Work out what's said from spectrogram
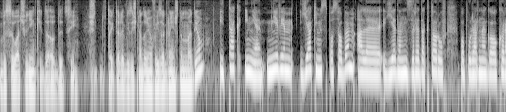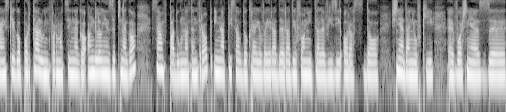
wysyłać linki do audycji w tej telewizji śniadaniowej zagranicznym mediom? I tak i nie. Nie wiem jakim sposobem, ale jeden z redaktorów popularnego koreańskiego portalu informacyjnego anglojęzycznego sam wpadł na ten trop i napisał do Krajowej Rady Radiofonii i Telewizji oraz do śniadaniówki e, właśnie z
